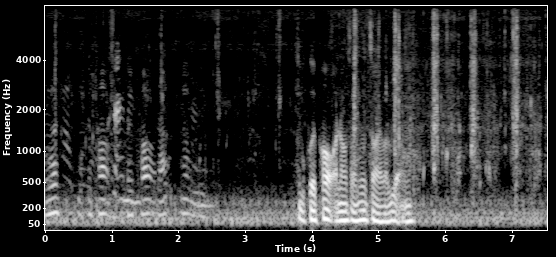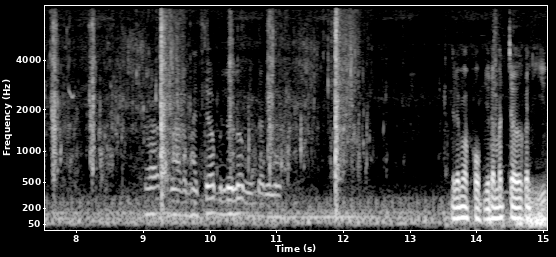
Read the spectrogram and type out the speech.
เฮ้ยมันคือพ่อเป็นพ่อเรื่องนี้บ่เคยพ่อน้องสองคนซอยว่าเรื่องมากับไฮเจอเป็นเรื่องๆแบบนี้จะได้มาพบจะได้มาเจอกันอีก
